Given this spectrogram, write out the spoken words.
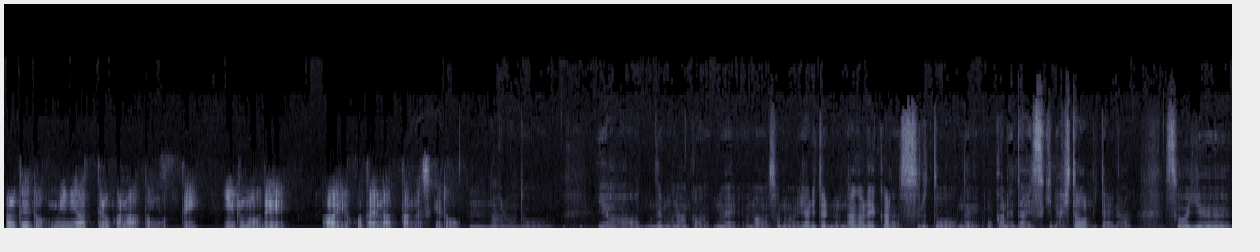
あ、ある程度身に合ってるかなと思っているので、ああいう答えになったんですけど、うんなるほどいやーでもなんかねまあそのやり取りの流れからするとねお金大好きな人みたいなそういう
